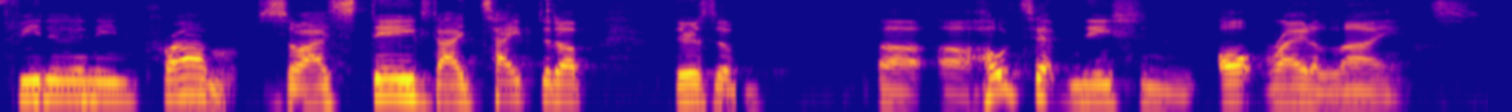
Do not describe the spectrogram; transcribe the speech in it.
feed it any problem. So I staged, I typed it up. There's a uh, a Hotep Nation alt right alliance.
